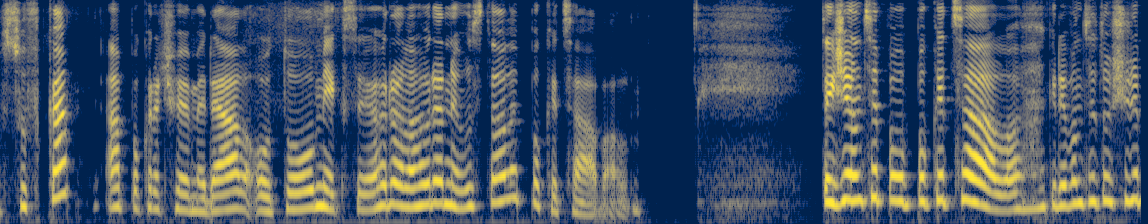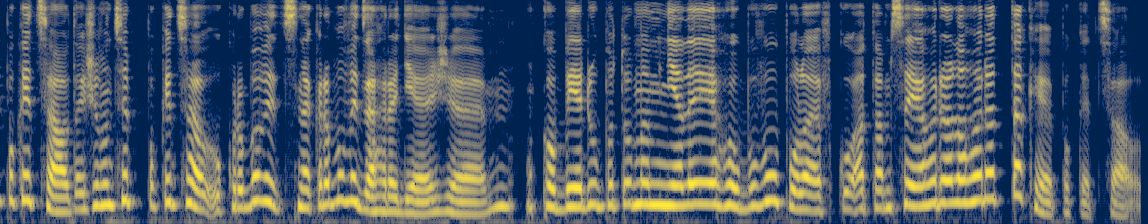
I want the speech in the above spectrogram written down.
vsuvka a pokračujeme dál o tom, jak se Jahoda Lahoda neustále pokecával. Takže on se po, pokecal, kde on se to všude pokecal, takže on se pokecal u Krobovic, na Krobovic zahradě, že k obědu potom měli houbovou polévku a tam se Jahoda Lahoda také pokecal.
